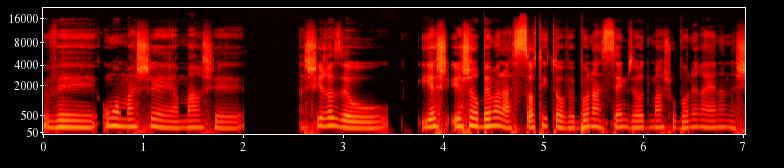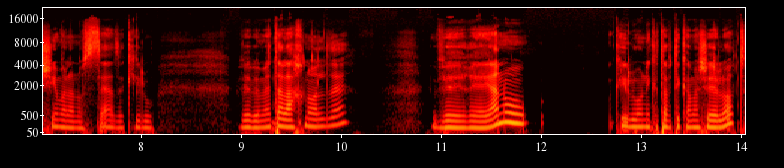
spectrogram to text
והוא ממש אה, אמר שהשיר הזה הוא... יש, יש הרבה מה לעשות איתו, ובוא נעשה עם זה עוד משהו, בוא נראיין אנשים על הנושא הזה, כאילו. ובאמת הלכנו על זה, וראיינו, כאילו, אני כתבתי כמה שאלות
